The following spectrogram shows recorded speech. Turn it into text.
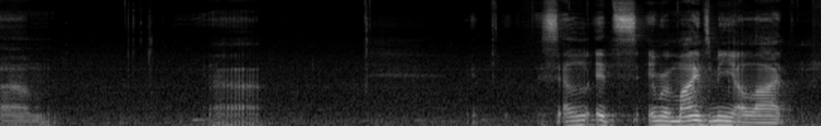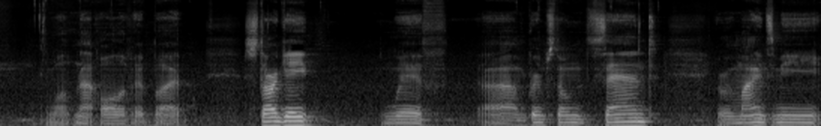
um, uh, it's, it's it reminds me a lot. Well, not all of it, but Stargate with um, Brimstone Sand. It reminds me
